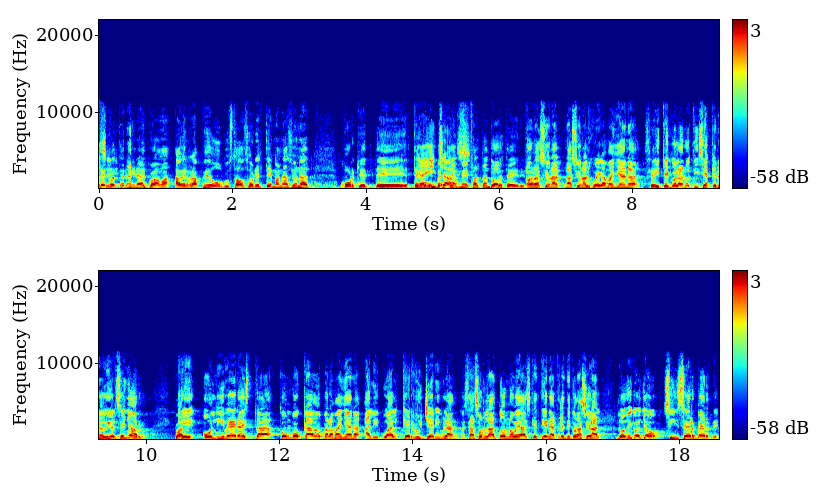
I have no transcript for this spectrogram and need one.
Tengo que terminar el programa. A ver, rápido, Gustavo, sobre el tema nacional, porque eh, tengo un- me faltan dos No, no. Nacional, Nacional juega mañana Sí. y tengo la noticia que nos dio el señor. ¿Cuál? Que Olivera está convocado para mañana, al igual que Ruggeri Blanco. Esas son las dos novedades que tiene Atlético Nacional. Lo digo yo, sin ser verde.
